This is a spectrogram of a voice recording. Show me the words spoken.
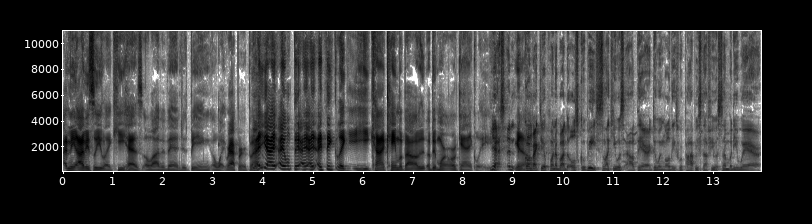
I mean, obviously, like he has a lot of advantages being a white rapper, but I, Yeah. I, I don't think I, I- I think like he kind of came about a, a bit more organically. Yes, and You know. going back to your point about the old school beats, it's not like he was out there doing all these weird poppy stuff. He was somebody where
